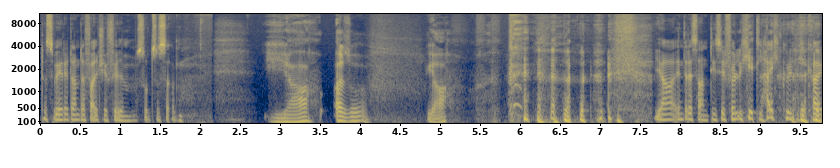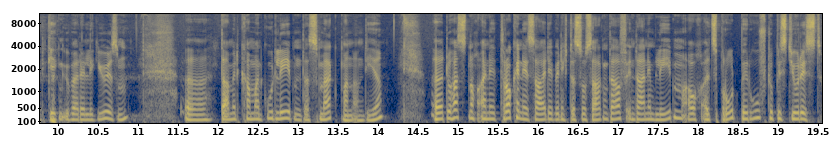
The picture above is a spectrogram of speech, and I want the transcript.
Das wäre dann der falsche Film sozusagen. Ja, also ja. ja, interessant, diese völlige Gleichgültigkeit gegenüber Religiösen. Äh, damit kann man gut leben, das merkt man an dir. Äh, du hast noch eine trockene Seite, wenn ich das so sagen darf, in deinem Leben, auch als Brotberuf. Du bist Jurist.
